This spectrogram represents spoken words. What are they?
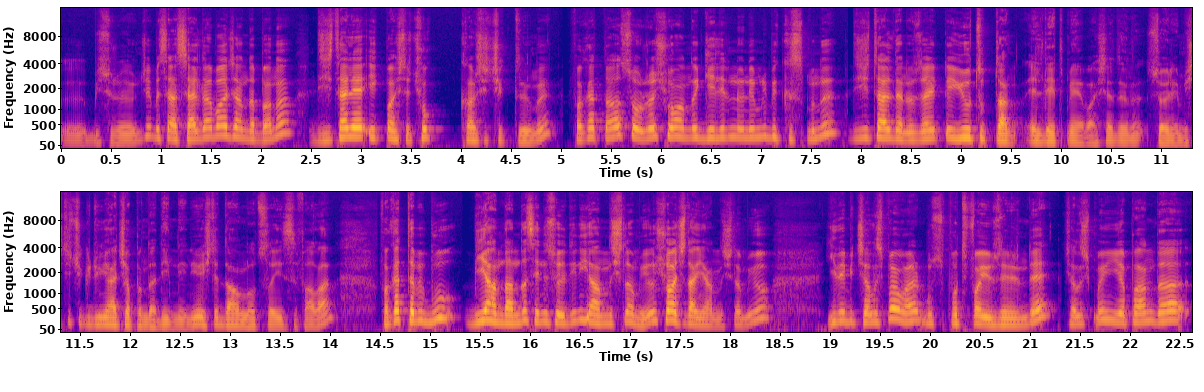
e, bir süre önce. Mesela Selda Bağcan da bana dijitale ilk başta çok karşı çıktığını fakat daha sonra şu anda gelirin önemli bir kısmını dijitalden özellikle YouTube'dan elde etmeye başladığını söylemişti. Çünkü dünya çapında dinleniyor işte download sayısı falan. Fakat tabii bu bir yandan da senin söylediğini yanlışlamıyor. Şu açıdan yanlışlamıyor. Yine bir çalışma var bu Spotify üzerinde. Çalışmayı yapan da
